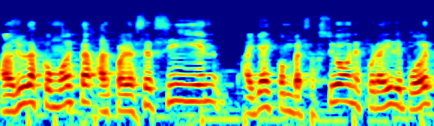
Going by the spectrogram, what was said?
Ayudas como esta, al parecer, siguen, allá hay conversaciones por ahí de poder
